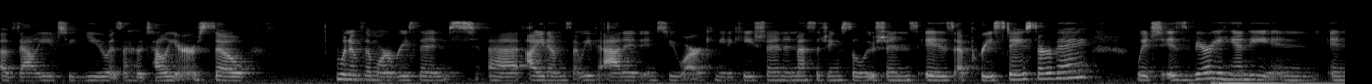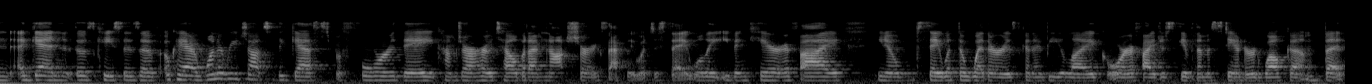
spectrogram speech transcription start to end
of value to you as a hotelier. So one of the more recent uh, items that we've added into our communication and messaging solutions is a pre-stay survey which is very handy in in again those cases of okay i want to reach out to the guest before they come to our hotel but i'm not sure exactly what to say. Will they even care if i you know say what the weather is going to be like or if i just give them a standard welcome? But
